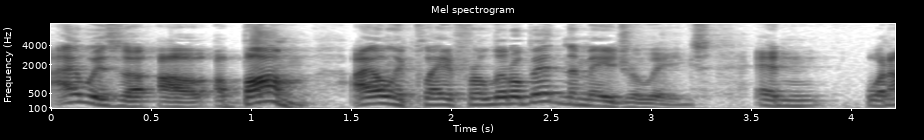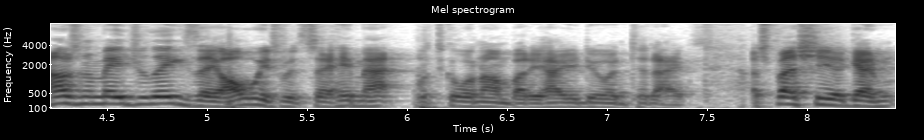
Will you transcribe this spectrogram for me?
I was a, a, a bum. I only played for a little bit in the major leagues, and when I was in the major leagues, they always would say, "Hey Matt, what's going on, buddy? How you doing today?" Especially again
